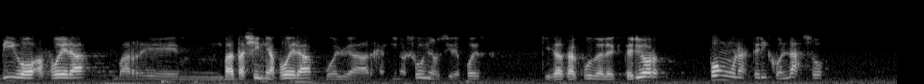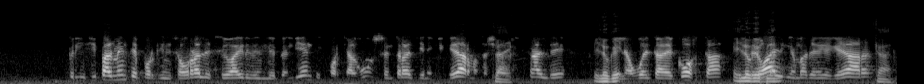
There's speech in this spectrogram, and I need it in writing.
Vigo afuera, mm, Battaglini afuera, vuelve a Argentinos Juniors y después quizás al fútbol exterior. Pongo un asterisco en Lazo, principalmente porque Insaurralde se va a ir de Independiente, porque algún central tiene que quedar, más allá Claro. de Salde Es lo que- y la vuelta de Costa, es lo pero alguien va a tener que quedar. Claro.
